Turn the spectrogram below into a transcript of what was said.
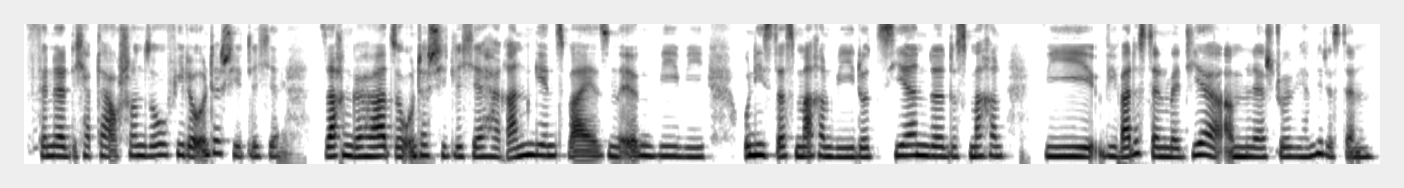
finde, ich habe da auch schon so viele unterschiedliche Mhm. Sachen gehört, so unterschiedliche Herangehensweisen irgendwie, wie Unis das machen, wie Dozierende das machen. Wie wie war das denn bei dir am Lehrstuhl? Wie haben die das denn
